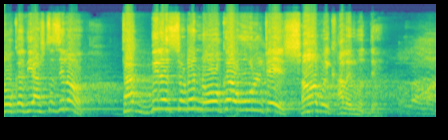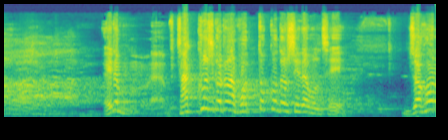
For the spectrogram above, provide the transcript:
নৌকা দিয়ে আসতেছিল, তাকবীরের ছোটে নৌকা উল্টে সব ওই খালের মধ্যে। চাক্ষুষ ঘটনা প্রত্যক্ষদর্শীরা বলছে, যখন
